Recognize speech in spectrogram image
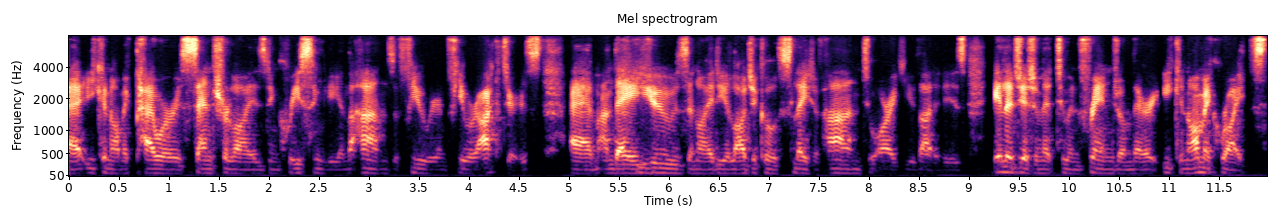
uh, economic power is centralized increasingly in the hands of fewer and fewer actors um, and they use an ideological sleight of hand to argue that it is illegitimate to infringe on their economic rights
